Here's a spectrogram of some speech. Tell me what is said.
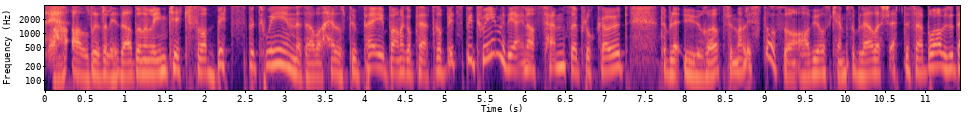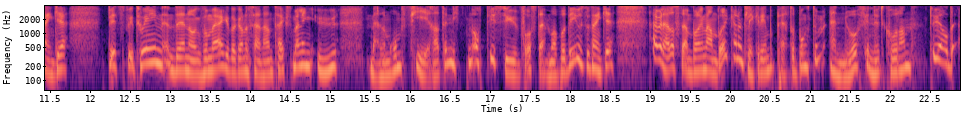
P3. P3. Aldri så lite adrenalinkick fra Bits Between. Dette var Hell to Pay på NRK P3. Bits Between de er en av fem som er plukka ut til å bli Urørt-finalister. Så avgjøres hvem som blir det 6. februar. Hvis du tenker Bits Between det er noe for meg, da kan du sende en tekstmelding U mellomrom 4 til 1987 for å stemme på de. Hvis du tenker jeg vil heller stemme på noen andre, kan du klikke deg inn på p3.no og finne ut hvordan du gjør det.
